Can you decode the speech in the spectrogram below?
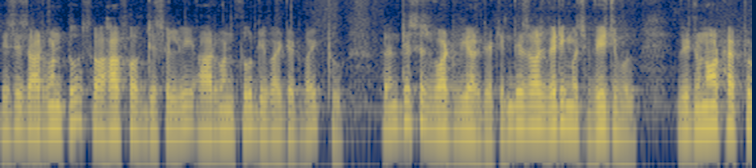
this is r 1 2. So, half of this will be r 1 2 divided by 2 and this is what we are getting this was very much visual we do not have to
